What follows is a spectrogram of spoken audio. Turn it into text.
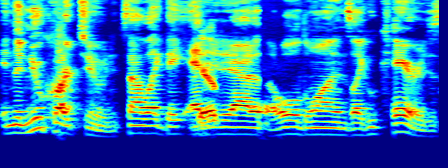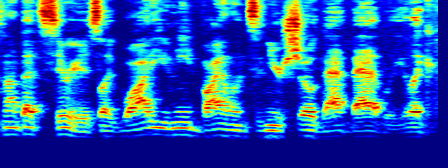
in the new cartoon, it's not like they edited it out of the old ones. Like, who cares? It's not that serious. Like, why do you need violence in your show that badly? Like,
